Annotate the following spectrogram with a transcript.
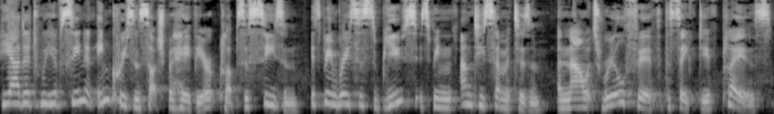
He added, We have seen an increase in such behaviour at clubs this season. It's been racist abuse, it's been anti Semitism, and now it's real fear for the safety of players.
